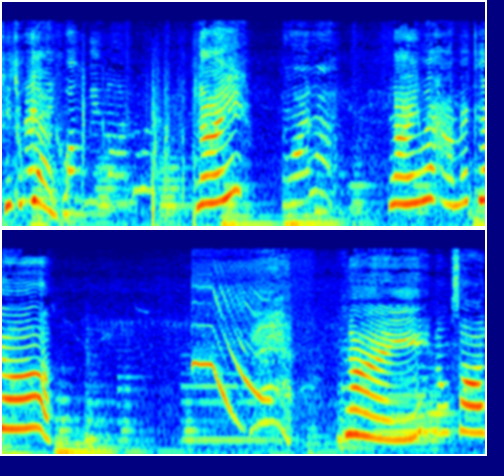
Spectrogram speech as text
ที่ทุกอย่างพวกมีนอนไหน ไหนไม่หาไม่เจอไหน น้องซอน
